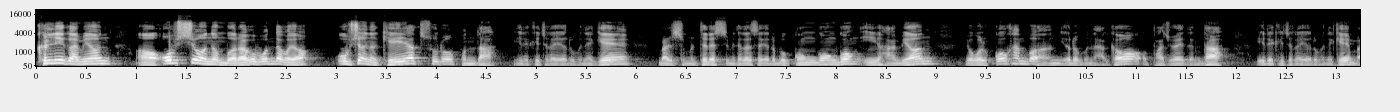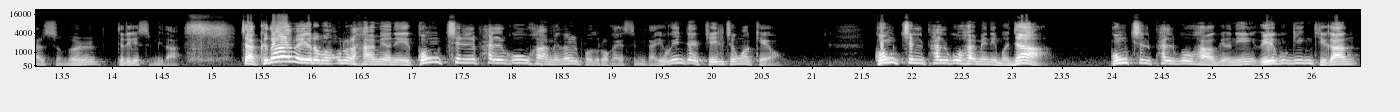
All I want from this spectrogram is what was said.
클릭하면 어, 옵션은 뭐라고 본다고요? 옵션은 계약수로 본다 이렇게 제가 여러분에게 말씀을 드렸습니다. 그래서 여러분 0002 하면 요걸 꼭 한번 여러분하고 봐줘야 된다. 이렇게 제가 여러분에게 말씀을 드리겠습니다. 자, 그 다음에 여러분 오늘 화면이 0789 화면을 보도록 하겠습니다. 이게 이제 제일 정확해요. 0789 화면이 뭐냐? 0789 화면이 외국인 기관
